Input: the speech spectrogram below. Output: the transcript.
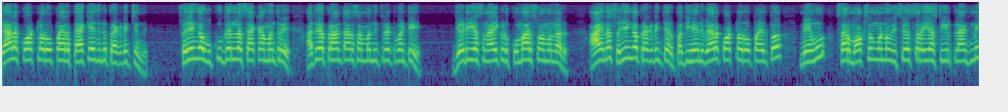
వేల కోట్ల రూపాయల ప్యాకేజీని ప్రకటించింది. స్వయంగా ఉక్కు గనుల శాఖ మంత్రి అదే ప్రాంతానికి సంబంధించినటువంటి జేడీఎస్ నాయకుడు కుమారస్వామి ఉన్నారు. ఆయన స్వయంగా ప్రకటించారు. పదిహేను వేల కోట్ల రూపాయలతో మేము సార్ మోక్షంగుండం విశ్వేశ్వరయ్య స్టీల్ ప్లాంట్ని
